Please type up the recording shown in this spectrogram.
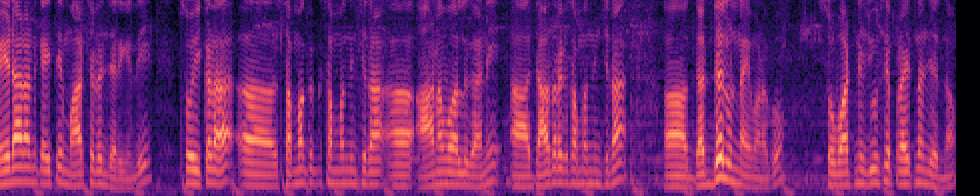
మేడారానికి అయితే మార్చడం జరిగింది. సో ఇక్కడ సమ్మక్కకు సంబంధించిన ఆనవాళ్ళు కానీ ఆ జాతరకు సంబంధించిన గద్దెలు ఉన్నాయి మనకు. సో వాటిని చూసే ప్రయత్నం చేద్దాం.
